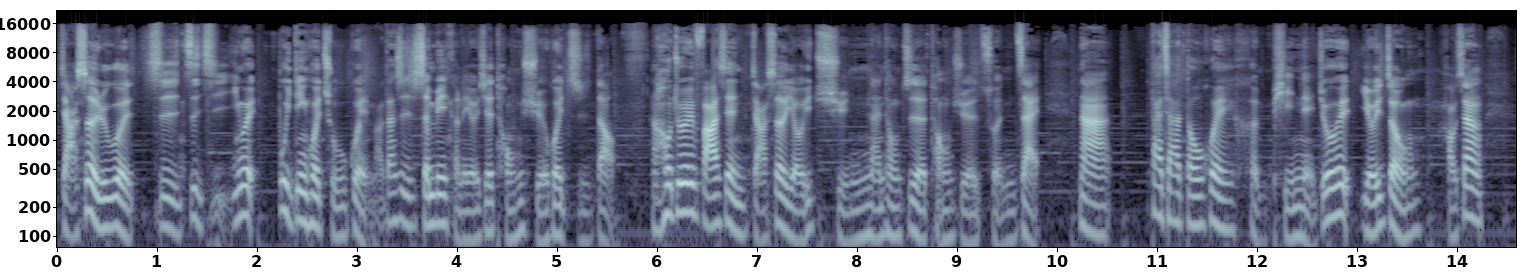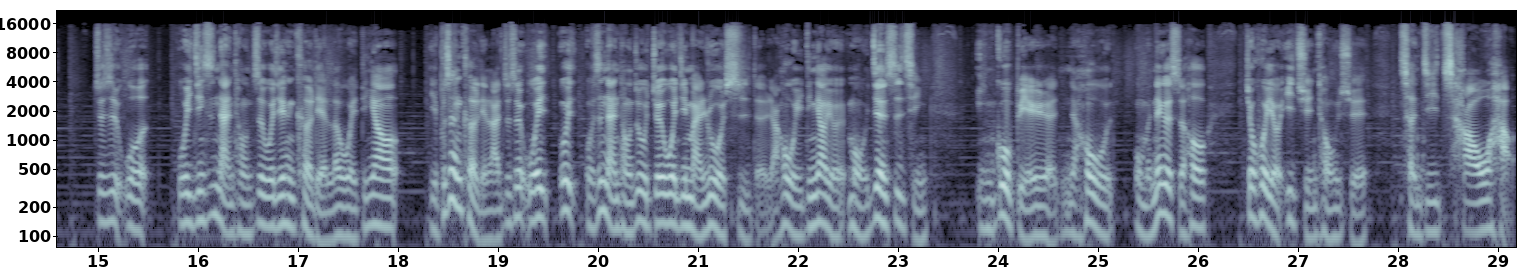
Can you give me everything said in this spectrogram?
假设如果是自己，因为不一定会出轨嘛，但是身边可能有一些同学会知道，然后就会发现，假设有一群男同志的同学存在，那大家都会很拼诶、就会有一种好像就是我我已经是男同志，我已经很可怜了，我一定要也不是很可怜啦，就是我我我是男同志，我觉得我已经蛮弱势的，然后我一定要有某一件事情。赢过别人，然后我我们那个时候就会有一群同学成绩超好，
